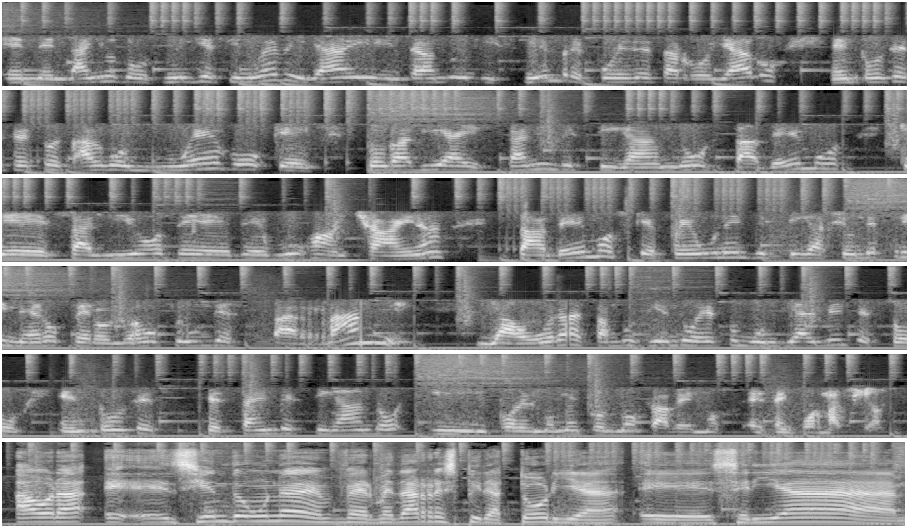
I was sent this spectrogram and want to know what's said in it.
en el año 2019, ya entrando en diciembre fue desarrollado, entonces esto es algo nuevo que todavía están investigando. Sabemos que salió de, de Wuhan, China, sabemos que fue una investigación de primero, pero luego fue un desparrame. Y ahora estamos viendo eso mundialmente, entonces se está investigando y por el momento no sabemos esa información. Ahora, eh, eh, siendo una enfermedad respiratoria, eh, sería...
